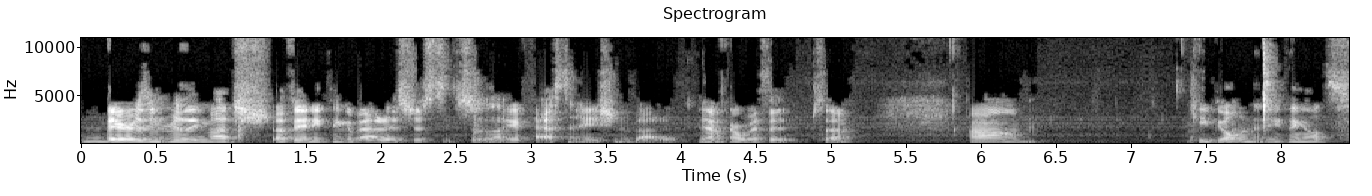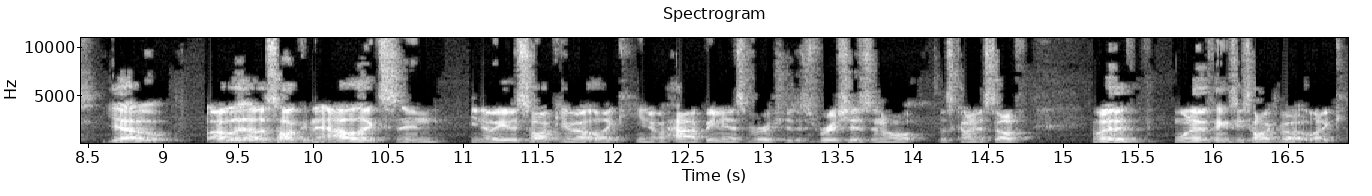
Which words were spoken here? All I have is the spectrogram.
there isn't really much of anything about it. It's just it's just like a fascination about it. Yeah. Or with it. So, um, keep going. Anything else? Yeah, I was, I was talking to Alex, and you know he was talking about like you know happiness versus riches and all this kind of stuff. And one of the one of the things he talked about like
